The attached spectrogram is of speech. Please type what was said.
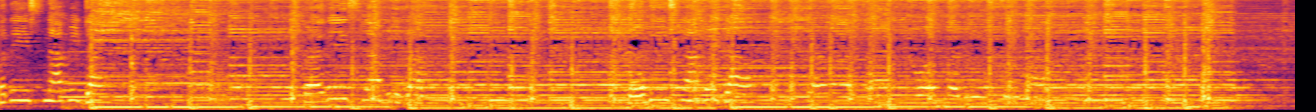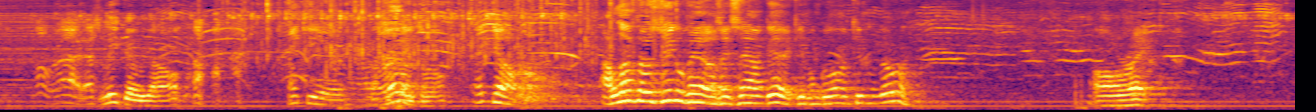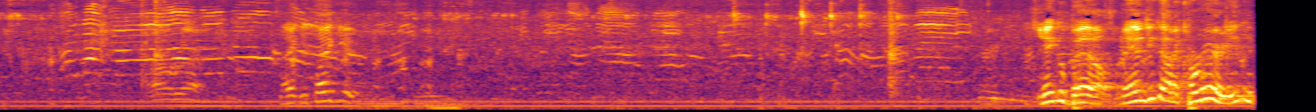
Feliz Navidad. Feliz Navidad. Feliz Navidad. Prospero año felicidad. All right, that's Miko, y'all. Thank you. All Say, right. Carl. Thank y'all. I love those jingle bells. They sound good. Keep them going. Keep them going. All right. All right. Thank you. Thank you. Jingle bells, man. You got a career. You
